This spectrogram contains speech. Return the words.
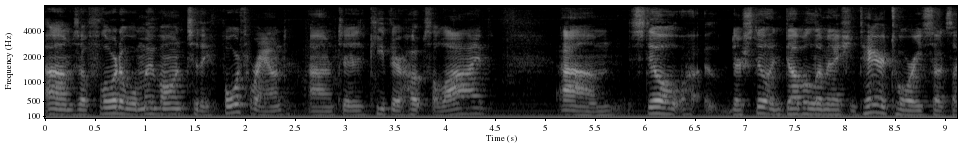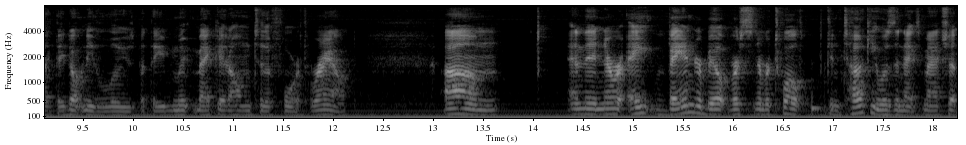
um, so Florida will move on to the fourth round um, to keep their hopes alive. Um, still, they're still in double elimination territory, so it's like they don't need to lose, but they make it on to the fourth round. Um, and then number eight Vanderbilt versus number twelve Kentucky was the next matchup,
